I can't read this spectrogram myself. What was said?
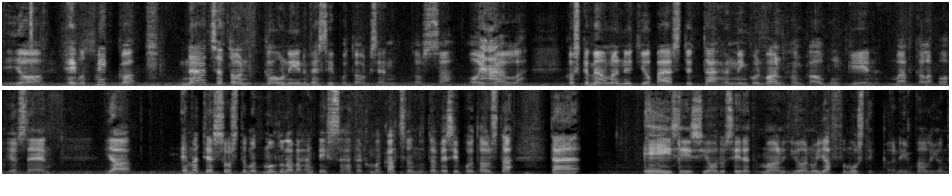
Joo. Hei, mutta Mikko, näet sä ton kauniin vesiputouksen tuossa oikealla? Koska me ollaan nyt jo päästy tähän niin kuin vanhan kaupunkiin matkalla pohjoiseen. Ja en mä tiedä susta, mutta mulla tulee vähän pissahätä, kun mä katson tuota vesiputousta. Tää ei siis johdu siitä, että mä oon juonut Jaffa mustikkaa niin paljon.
